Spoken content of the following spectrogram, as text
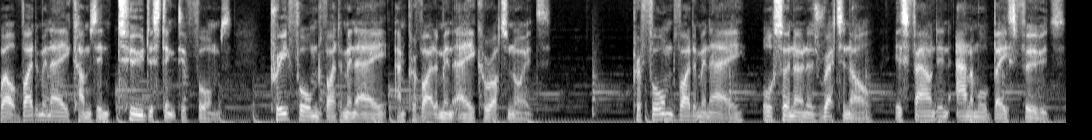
Well, vitamin A comes in two distinctive forms, preformed vitamin A and provitamin A carotenoids. Preformed vitamin A, also known as retinol, is found in animal-based foods.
